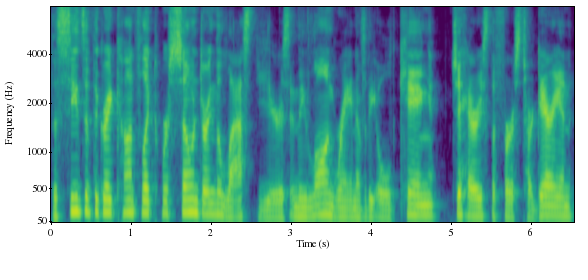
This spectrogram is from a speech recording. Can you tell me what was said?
The seeds of the great conflict were sown during the last years in the long reign of the old king, Jaehaerys I Targaryen,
